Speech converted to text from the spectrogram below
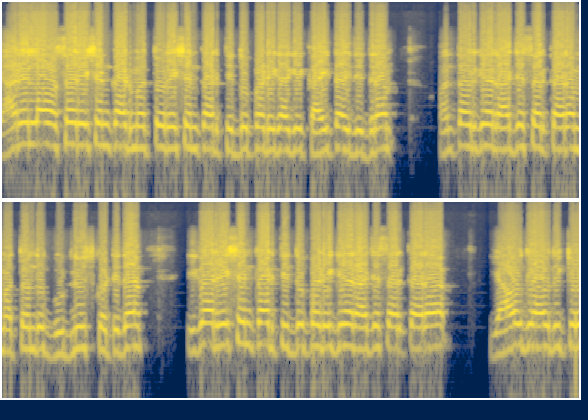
ಯಾರೆಲ್ಲ ಹೊಸ ರೇಷನ್ ಕಾರ್ಡ್ ಮತ್ತು ರೇಷನ್ ಕಾರ್ಡ್ ತಿದ್ದುಪಡಿಗಾಗಿ ಕಾಯ್ತಾ ಇದ್ದಿದ್ರ ಅಂತವ್ರಿಗೆ ರಾಜ್ಯ ಸರ್ಕಾರ ಮತ್ತೊಂದು ಗುಡ್ ನ್ಯೂಸ್ ಕೊಟ್ಟಿದೆ. ಈಗ ರೇಷನ್ ಕಾರ್ಡ್ ತಿದ್ದುಪಡಿಗೆ ರಾಜ್ಯ ಸರ್ಕಾರ ಯಾವ್ದು ಯಾವ್ದಕ್ಕೆ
